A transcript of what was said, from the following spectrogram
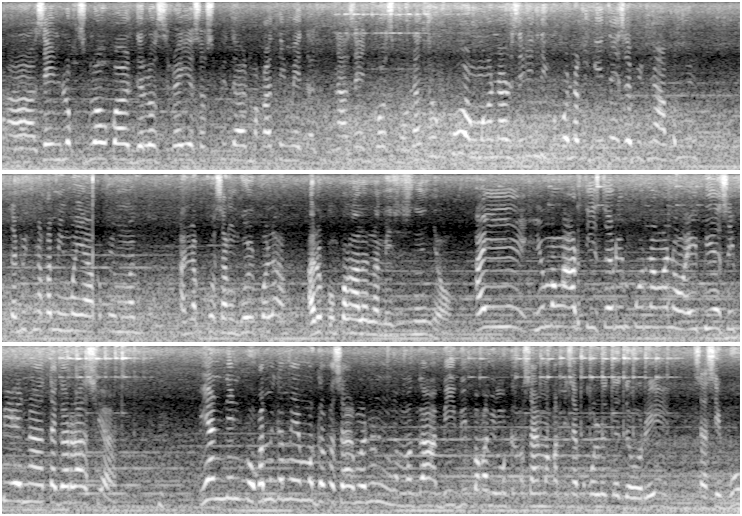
ah, St. Luke's Global, De Los Reyes Hospital, Makati Med at nasa San Cosmo. Nandun po ang mga nursery, hindi ko pa nakikita. Sabik na kami. Sabik na kaming mayakap yung mga anak ko, sanggol pa lang. ano pong pangalan ng misis ninyo? Ay, yung mga artista rin po ng ano, ABS-CBN na taga-Russia. Yan din po, kami kami ang magkakasama nun, mag-bibi pa kami, magkakasama kami sa Bacolod de Dore, sa Cebu,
